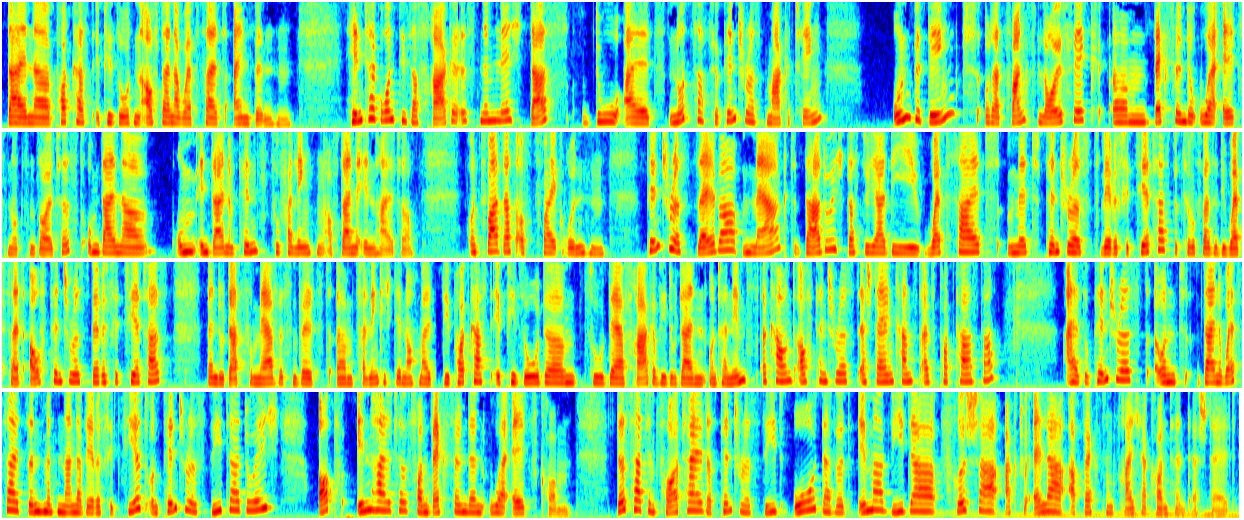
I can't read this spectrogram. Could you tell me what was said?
deine Podcast-Episoden auf deiner Website einbinden? Hintergrund dieser Frage ist nämlich, dass du als Nutzer für Pinterest Marketing unbedingt oder zwangsläufig ähm, wechselnde URLs nutzen solltest, um deine, um in deinem Pins zu verlinken auf deine Inhalte. Und zwar das aus zwei Gründen. Pinterest selber merkt dadurch, dass du ja die Website mit Pinterest verifiziert hast, beziehungsweise die Website auf Pinterest verifiziert hast. Wenn du dazu mehr wissen willst, ähm, verlinke ich dir nochmal die Podcast-Episode zu der Frage, wie du deinen Unternehmensaccount auf Pinterest erstellen kannst als Podcaster. Also Pinterest und deine Website sind miteinander verifiziert und Pinterest sieht dadurch, ob Inhalte von wechselnden URLs kommen. Das hat den Vorteil, dass Pinterest sieht, oh, da wird immer wieder frischer, aktueller, abwechslungsreicher Content erstellt.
